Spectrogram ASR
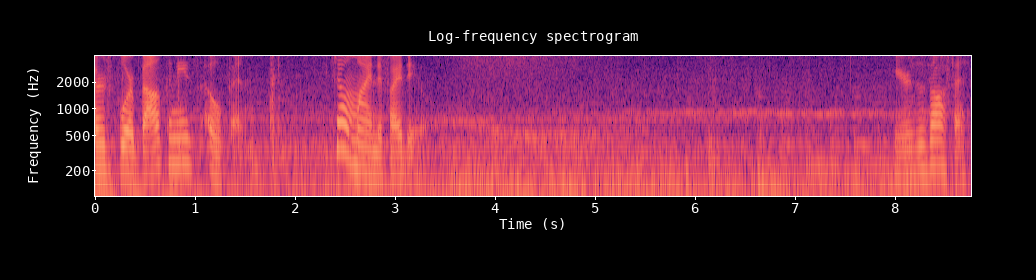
Third floor balcony's open. Don't mind if I do. Here's his office.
